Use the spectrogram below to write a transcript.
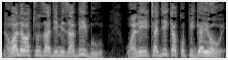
na wale watunzaji mizabibu walihitajika kupiga yowe.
